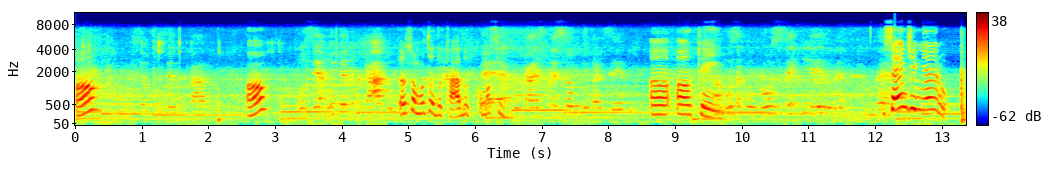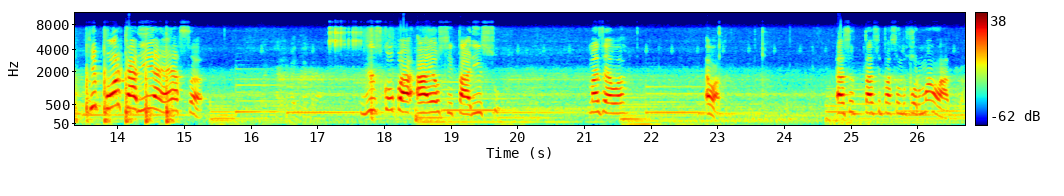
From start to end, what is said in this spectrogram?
Ó, Você é muito educado. ó. Você é muito educado. Eu sou muito educado. Como é, assim? Da expressão que tu tá dizendo. Ah, ok. A moça comprou sem dinheiro, né? É. Sem dinheiro. Que porcaria é essa? Desculpa a eu citar isso, mas ela é ladra. Ela tá se passando por uma ladra.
